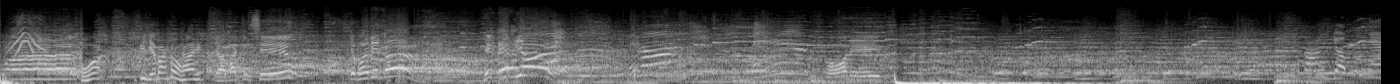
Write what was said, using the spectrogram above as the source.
Quang. Ủa cái giải bác đâu hai Chờ ba chút xíu. Chụp hình đi con. Thiệt đẹp vô khó đi. Con chụp nha.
